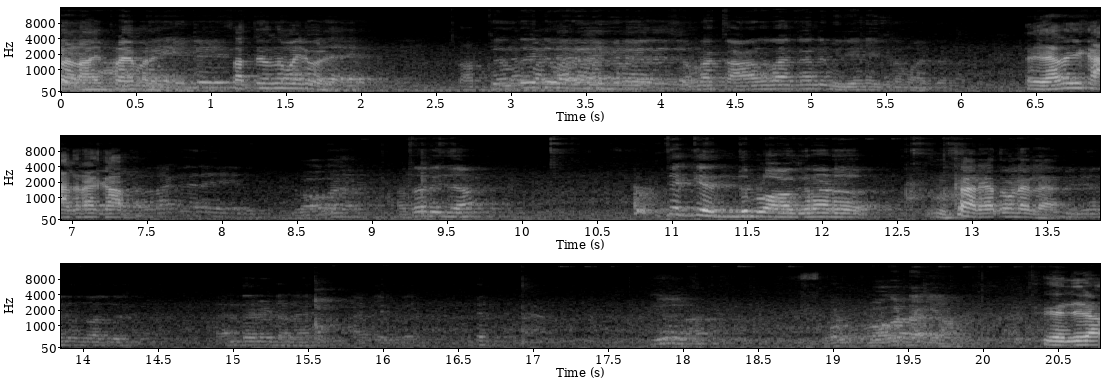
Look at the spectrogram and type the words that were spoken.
വേണം അഭിപ്രായം പറയും. സത്യസന്ധമായി പറയാം. നമ്മുടെ കാതറാക്കാന്റെ ബിരിയാണി കഴിക്കണ മാറ്റം ഏതാ ഈ കാതറാക്കാം. അതറിയില്ല. ഇതൊക്കെ എന്ത് ബ്ലോഗറാണ് എനിക്ക് അറിയാത്തോണ്ടല്ല. എന്തിനാ?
